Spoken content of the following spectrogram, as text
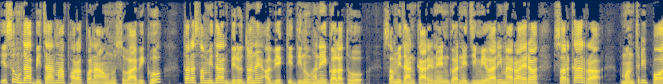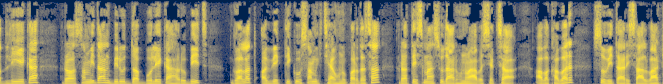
यसो हुँदा विचारमा फरकपना आउनु स्वाभाविक हो तर संविधान विरूद्ध नै अभिव्यक्ति दिनु भने गलत हो। संविधान कार्यान्वयन गर्ने जिम्मेवारीमा रहेर सरकार र मन्त्री पद लिएका र संविधान विरूद्ध बोलेकाहरूबीच गलत अभिव्यक्तिको समीक्षा हुनुपर्दछ र त्यसमा सुधार हुनु आवश्यक छ। अब खबर सुविता रिसालबाट।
